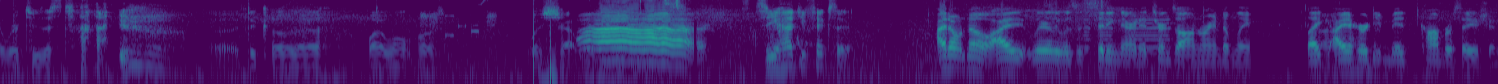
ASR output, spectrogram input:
where to this time? uh, Dakota. Why won't voice chat work? Ah! See, how'd you fix it? I don't know. I literally was just sitting there and it turns on randomly. Like Uh. I heard you mid conversation.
